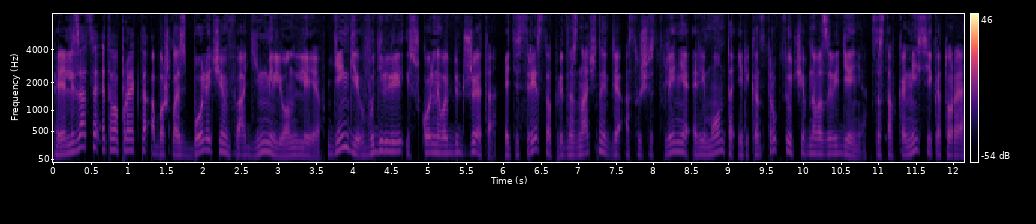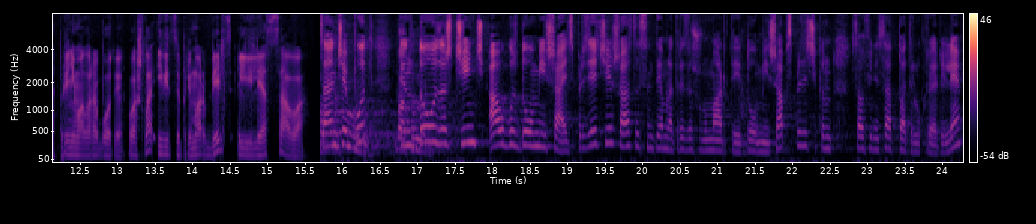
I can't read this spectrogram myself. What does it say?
Реализация этого проекта обошлась более чем в 1 миллион леев. Деньги выделили из школьного бюджета. Эти средства предназначены для осуществления ремонта и реконструкции учебного заведения. В состав комиссии, которая принимала работы, вошла и viceprimar Belți Lilia Sava. S-a început din 25 august 2016 și astăzi suntem la 31 martie 2017 când s-au finisat toate lucrările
